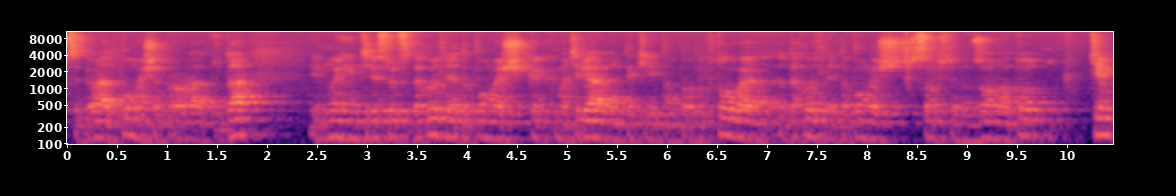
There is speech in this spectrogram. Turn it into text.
собирают помощь, отправляют туда. И многие интересуются, доходит ли эта помощь как материальная, так и там, продуктовая, доходит ли эта помощь, собственно, в зону АТО тем,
